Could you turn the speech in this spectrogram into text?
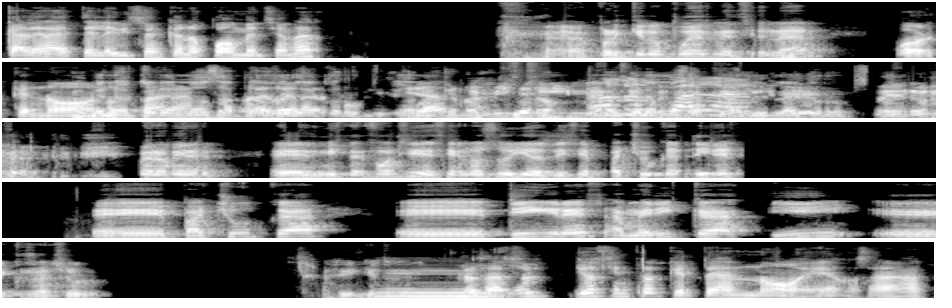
cadena de televisión que no puedo mencionar, ¿Por qué no puedes mencionar? Porque no Porque no pagan, queremos les aplaudir la corrupción, porque no a mí quiero. sí, No No queremos pagan. aplaudir la corrupción. Pero, pero miren, eh, Mr. Fonsi decía los suyos, dice Pachuca, Tigres, eh, Pachuca, eh, Tigres, América y eh, Cruz Azul. Así que eso es. Mm, Cruz Azul, yo siento que todavía no, ¿eh? O sea,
